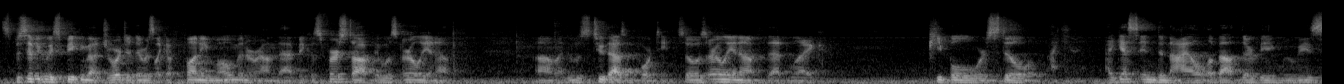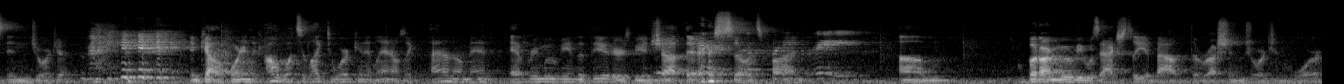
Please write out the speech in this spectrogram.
Specifically speaking about Georgia, there was like a funny moment around that because first off, it was early enough. Um, it was 2014, so it was early enough that like people were still, I, I guess, in denial about there being movies in Georgia, in California. Like, oh, what's it like to work in Atlanta? I was like, I don't know, man. Every movie in the theater is being shot there, so it's fine. Um, but our movie was actually about the Russian Georgian War.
